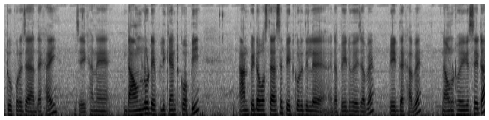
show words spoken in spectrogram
একটু উপরে যা দেখাই, যে এখানে ডাউনলোড অ্যাপ্লিক্যান্ট কপি, আনপেড অবস্থায় আছে, পেড করে দিলে এটা পেড হয়ে যাবে, পেড দেখাবে, ডাউনলোড হয়ে গেছে এটা।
